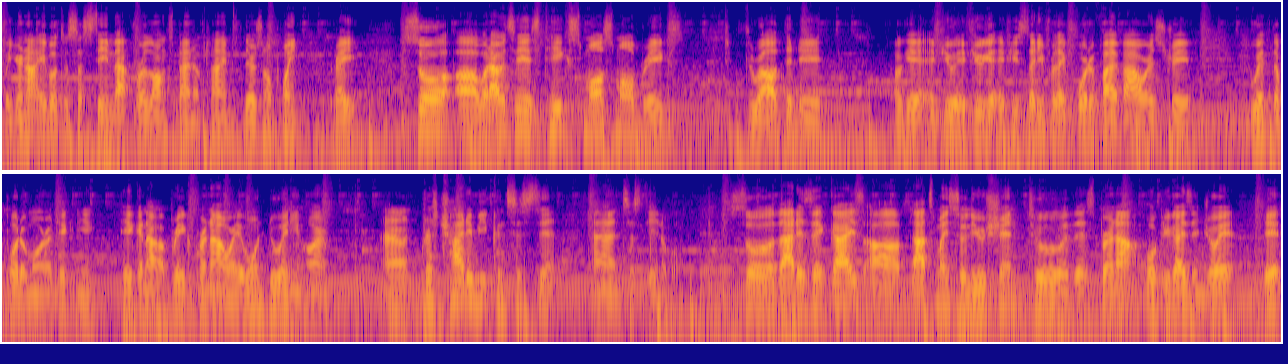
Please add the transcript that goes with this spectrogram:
but you're not able to sustain that for a long span of time, there's no point, right? So uh, what I would say is take small, small breaks throughout the day. Okay, if you if you get if you study for like four to five hours straight with the Pomodoro technique, take an, a break for an hour. It won't do any harm, and just try to be consistent and sustainable. So that is it guys. Uh, that's my solution to this burnout. Hope you guys enjoy it.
